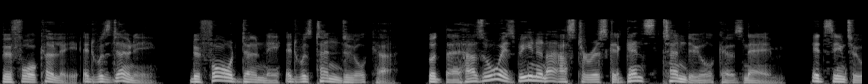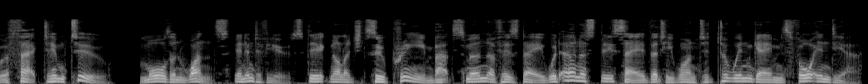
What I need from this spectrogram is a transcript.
Before Kohli, it was Dhoni. Before Dhoni, it was Tendulkar. But there has always been an asterisk against Tendulkar's name. It seemed to affect him too. More than once, in interviews, the acknowledged supreme batsman of his day would earnestly say that he wanted to win games for India.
